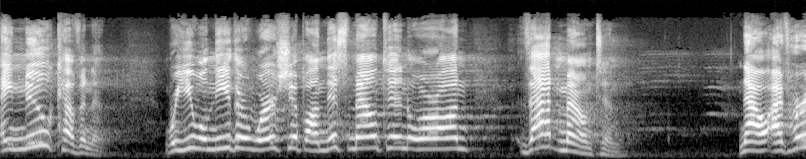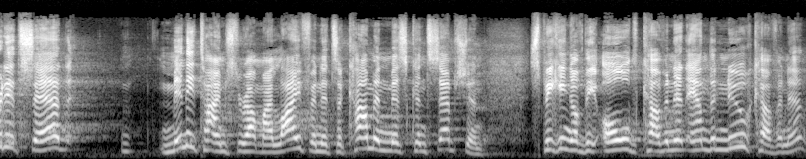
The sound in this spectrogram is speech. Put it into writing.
a new covenant where you will neither worship on this mountain or on that mountain. Now, I've heard it said many times throughout my life, and it's a common misconception. Speaking of the old covenant and the new covenant,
